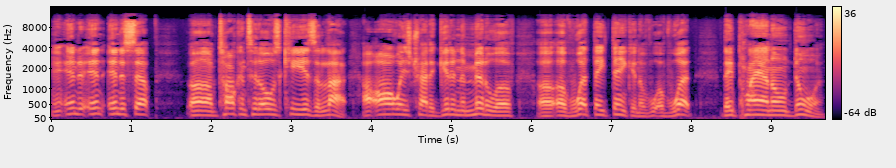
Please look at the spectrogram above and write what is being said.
and inter, in, intercept um, talking to those kids a lot. I always try to get in the middle of uh, of what they thinking, of, of what they plan on doing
